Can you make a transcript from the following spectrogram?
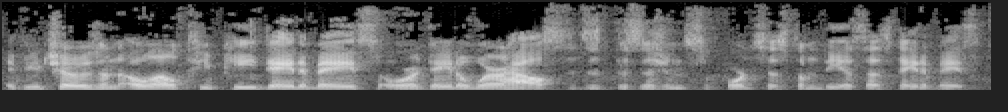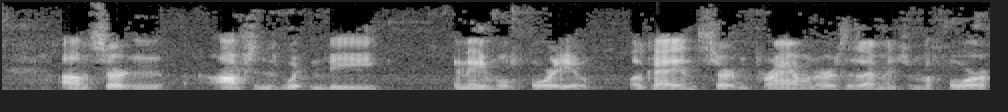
If you chose an OLTP database or a data warehouse decision support system DSS database, um, certain options wouldn't be enabled for you. Okay, and certain parameters, as I mentioned before,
